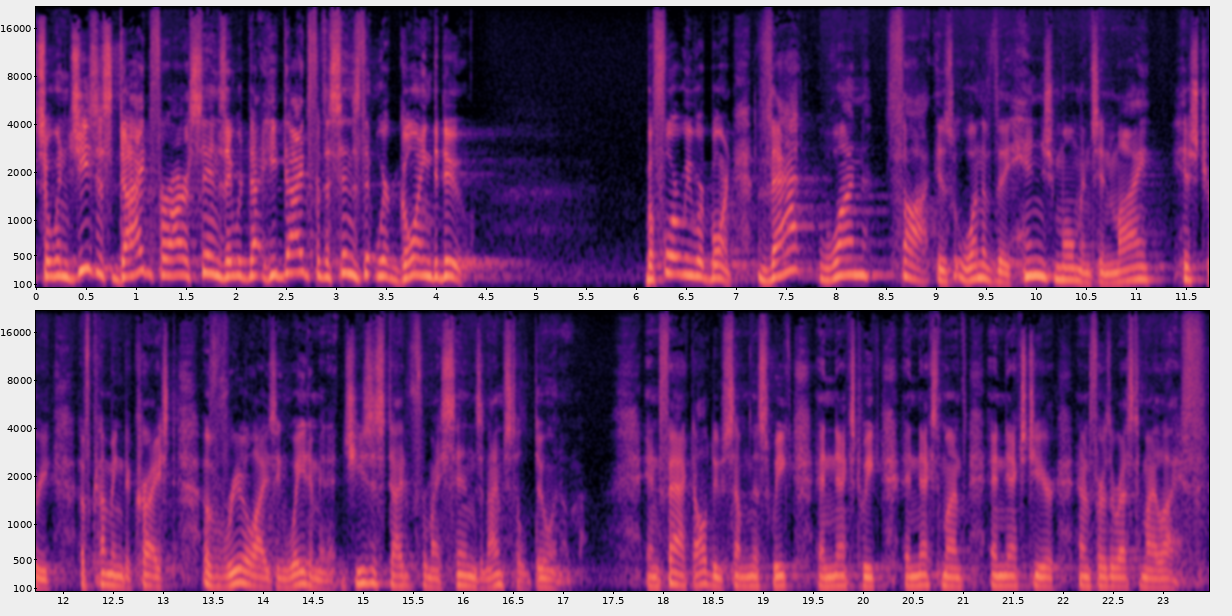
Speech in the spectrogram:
So when Jesus died for our sins, they were di- he died for the sins that we're going to do before we were born. That one thought is one of the hinge moments in my history of coming to Christ, of realizing, wait a minute, Jesus died for my sins and I'm still doing them. In fact, I'll do some this week and next week and next month and next year and for the rest of my life.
